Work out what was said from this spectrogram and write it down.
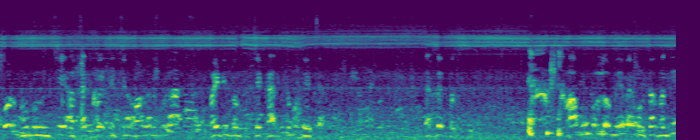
కోడి భూముల నుంచి ఆ సర్టిఫికేట్ ఇచ్చిన వాళ్ళని కూడా బయటికి పంపించే కార్యక్రమం చేశారు. పెద్ద ఆ భూముల్లో మేమే ఉంటామని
